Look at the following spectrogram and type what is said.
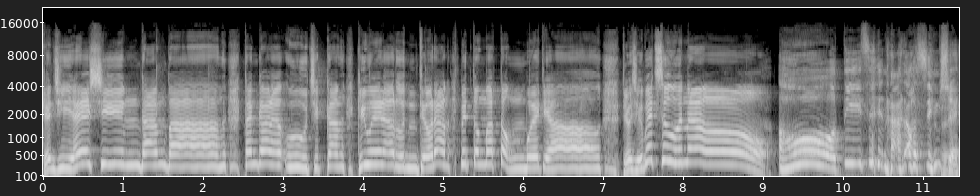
坚持的心通放，等甲咱有一天机会若轮到咱，要挡嘛挡袂掉，就是要出运啊！哦，哦，第一次拿到。薪水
